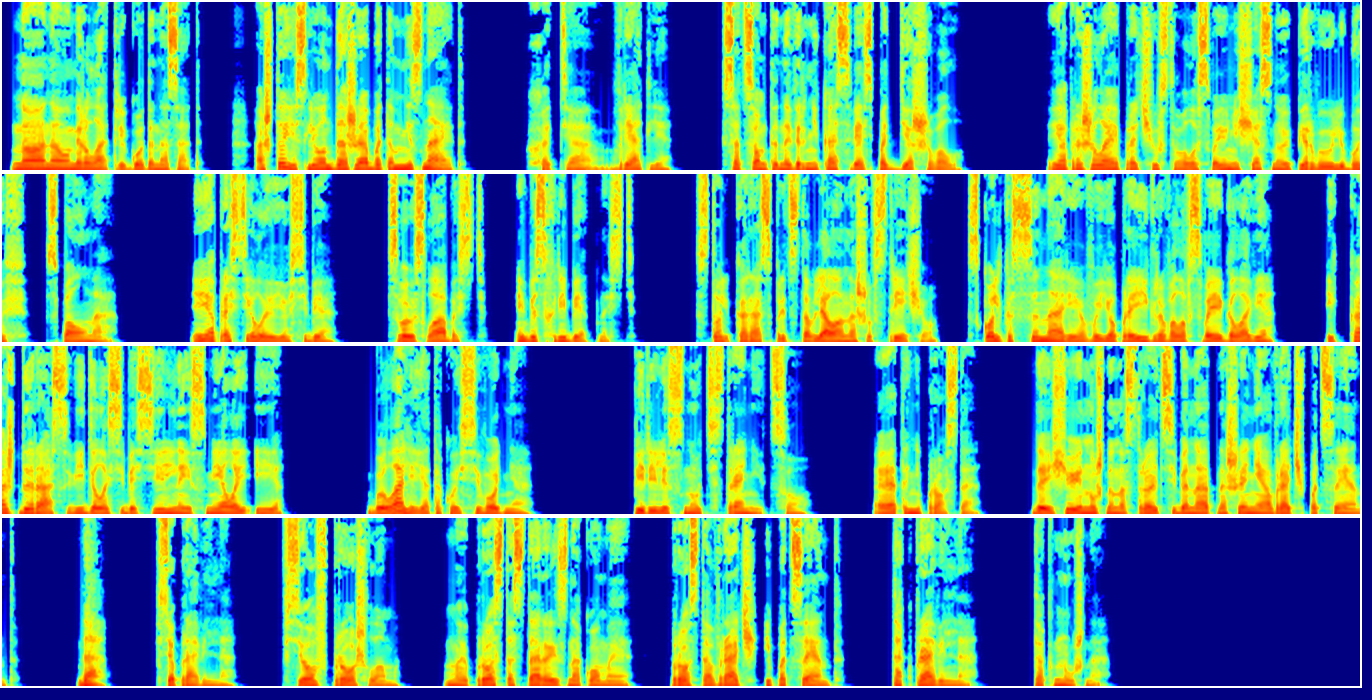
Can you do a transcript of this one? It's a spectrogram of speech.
Но она умерла три года назад. А что, если он даже об этом не знает? Хотя, вряд ли. С отцом-то наверняка связь поддерживал. Я прожила и прочувствовала свою несчастную первую любовь сполна. И я простила ее себе, свою слабость и бесхребетность. Столько раз представляла нашу встречу, сколько сценариев ее проигрывала в своей голове, и каждый раз видела себя сильной и смелой и была ли я такой сегодня? Перелистнуть страницу. Это непросто. Да еще и нужно настроить себя на отношения врач-пациент. Да, все правильно. Все в прошлом. Мы просто старые знакомые. Просто врач и пациент. Так правильно. Так нужно.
